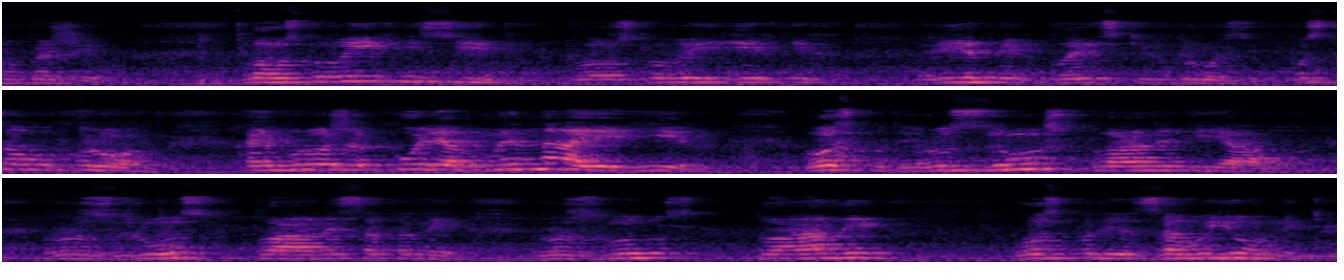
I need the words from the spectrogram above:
рубежі. Благослови їхні сім'ї, благослови їхніх рідних, близьких, друзів. Постав охорону. Хай ворожа куля минає їх. Господи, розруш плани диявола, розруш плани сатани, розрус плани, Господи, завойовників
